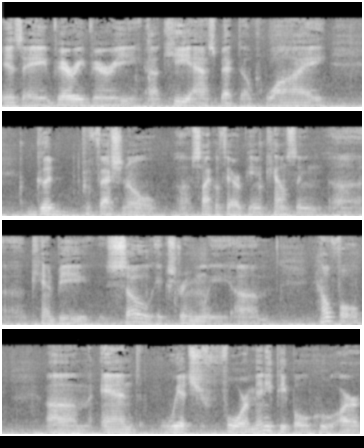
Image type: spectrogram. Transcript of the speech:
is a very, very uh, key aspect of why good professional uh, psychotherapy and counseling uh, can be so extremely um, helpful, um, and which for many people who are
